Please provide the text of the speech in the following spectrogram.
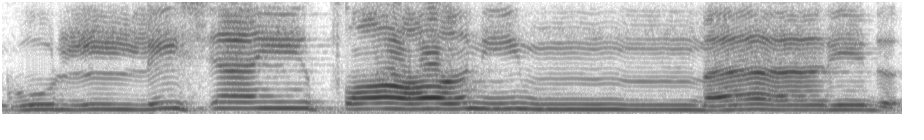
كل شيطان مارد.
